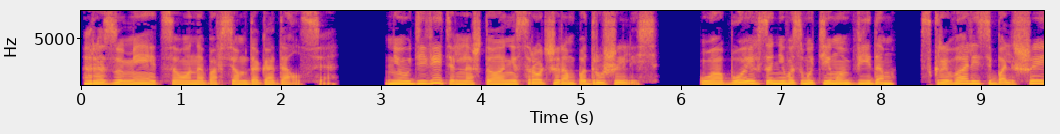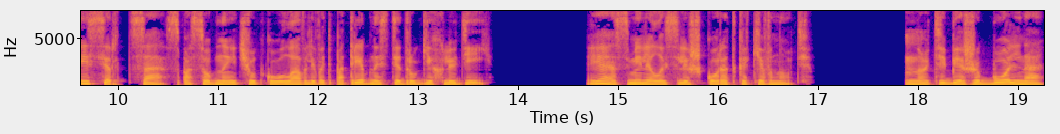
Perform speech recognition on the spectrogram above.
Разумеется, он обо всем догадался. Неудивительно, что они с Роджером подружились. У обоих за невозмутимым видом скрывались большие сердца, способные чутко улавливать потребности других людей. Я осмелилась лишь коротко кивнуть. «Но тебе же больно!»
